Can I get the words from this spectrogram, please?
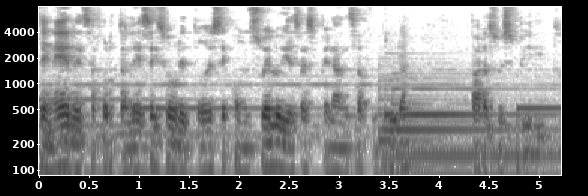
tener esa fortaleza y sobre todo ese consuelo y esa esperanza futura para su espíritu.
